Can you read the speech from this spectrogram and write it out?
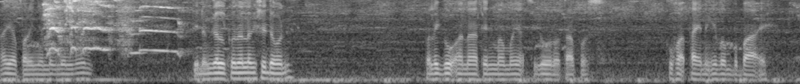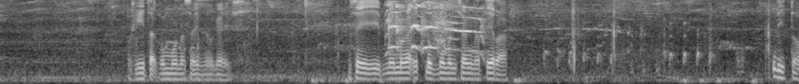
Ayaw pa rin niya maglimlim. Tinanggal ko na lang siya doon Paliguan natin mamaya siguro tapos kuha tayo ng ibang babae Pakita ko muna sa inyo guys Kasi may mga itlog naman siyang natira dito.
